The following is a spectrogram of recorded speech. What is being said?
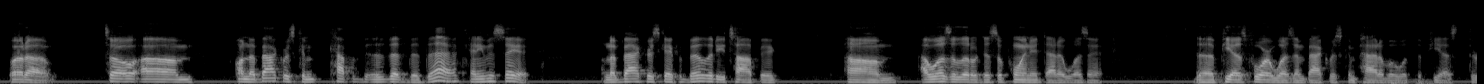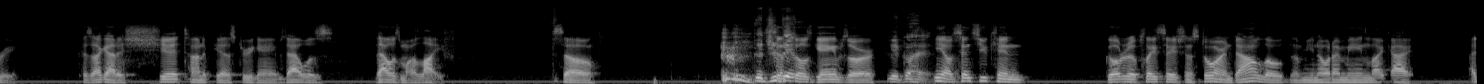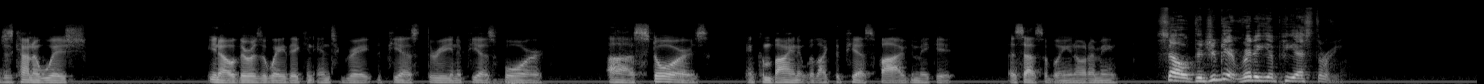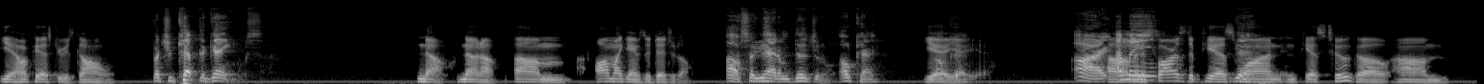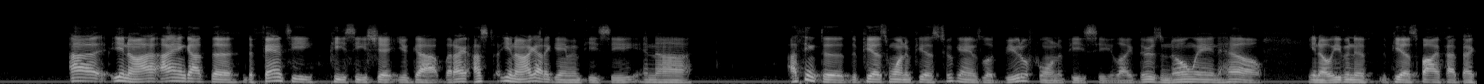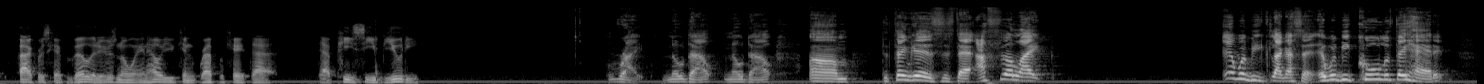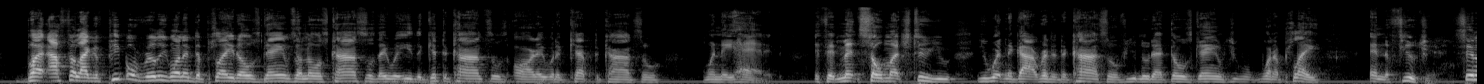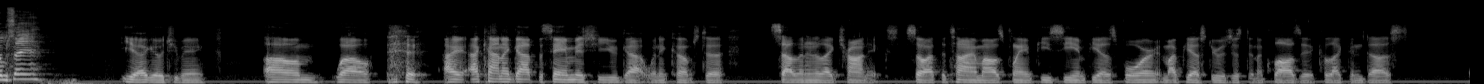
What up? So um, on the backwards capability, the, the, the, can't even say it. On the backwards capability topic, um, I was a little disappointed that it wasn't the PS4 wasn't backwards compatible with the PS3 because I got a shit ton of PS3 games. That was that was my life. So did you since get those games are yeah go ahead you know since you can go to the PlayStation Store and download them, you know what I mean? Like I I just kind of wish you know, there was a way they can integrate the PS3 and the PS4 uh, stores and combine it with like the PS5 to make it accessible. You know what I mean? So, did you get rid of your PS3? Yeah, my PS3 is gone. But you kept the games. No, no, no. Um, all my games are digital. Oh, so you had them digital? Okay. Yeah, okay. yeah, yeah. All right. Um, I mean, as far as the PS1 yeah. and PS2 go, um, you know, I, I, ain't got the the fancy PC shit you got, but I, I you know, I got a gaming PC, and uh, I think the the PS1 and PS2 games look beautiful on the PC. Like, there's no way in hell, you know, even if the PS5 had back, backwards capability, there's no way in hell you can replicate that that PC beauty. Right, no doubt, no doubt. Um, the thing is, is that I feel like it would be, like I said, it would be cool if they had it. But I feel like if people really wanted to play those games on those consoles, they would either get the consoles or they would have kept the console when they had it. If it meant so much to you, you wouldn't have got rid of the console if you knew that those games you want to play in the future. See what I'm saying? Yeah, I get what you mean. Um, well, I I kind of got the same issue you got when it comes to selling electronics. So at the time, I was playing PC and PS4, and my PS3 was just in a closet collecting dust,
